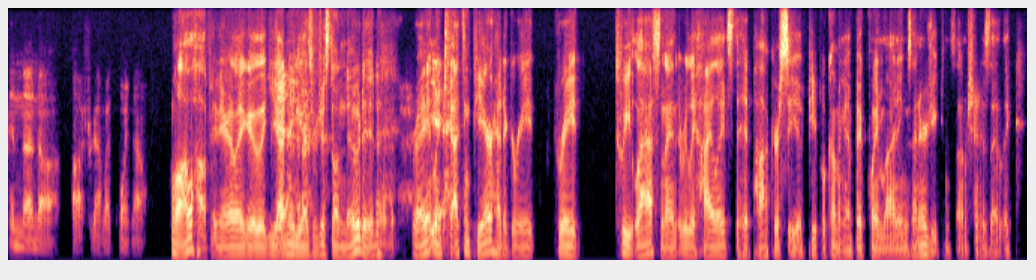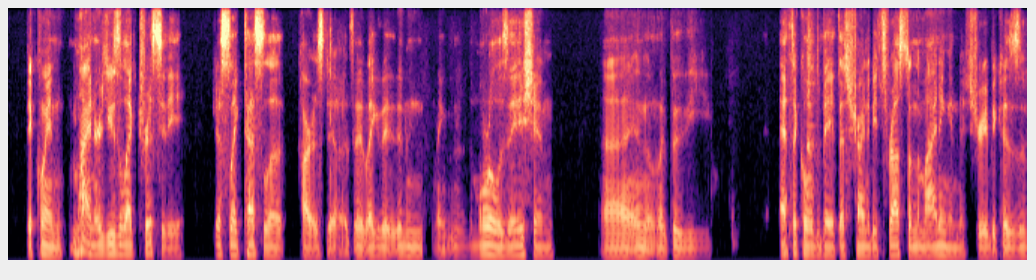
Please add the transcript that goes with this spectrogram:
And then uh, oh, I forgot my point now. Well, I'll hop in here. Like, like yeah, I know you guys were just on Noded, right? Yeah. Like, I think Pierre had a great, great tweet last night that really highlights the hypocrisy of people coming at Bitcoin mining's energy consumption. Is that like Bitcoin miners use electricity just like Tesla cars do? It's like the, in, like the moralization uh, and like the, the ethical debate that's trying to be thrust on the mining industry because of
